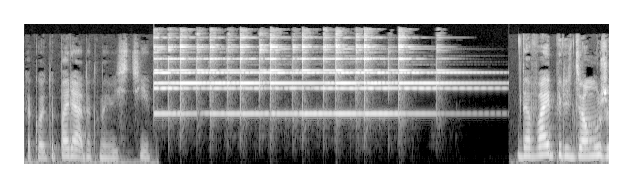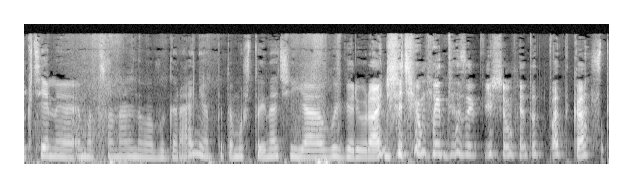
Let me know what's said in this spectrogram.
какой-то порядок навести. Давай перейдем уже к теме эмоционального выгорания, потому что иначе я выгорю раньше, чем мы запишем этот подкаст.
